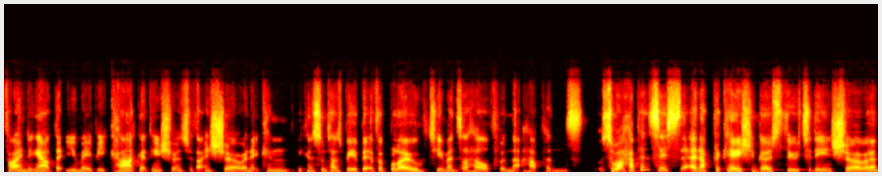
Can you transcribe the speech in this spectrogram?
finding out that you maybe can't get the insurance with that insurer and it can it can sometimes be a bit of a blow to your mental health when that happens so what happens is an application goes through to the insurer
